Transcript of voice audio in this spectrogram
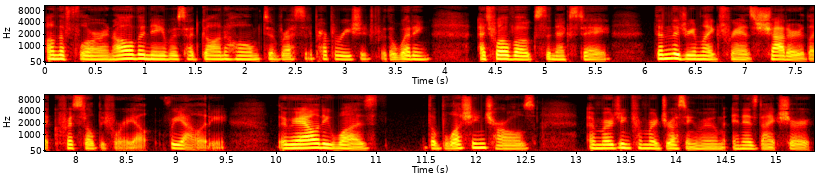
on the floor, and all the neighbors had gone home to rest in preparation for the wedding at Twelve Oaks the next day. Then the dreamlike trance shattered like crystal before reality. The reality was the blushing Charles emerging from her dressing room in his nightshirt,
